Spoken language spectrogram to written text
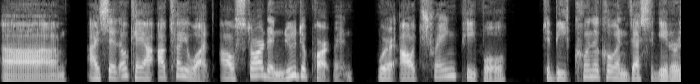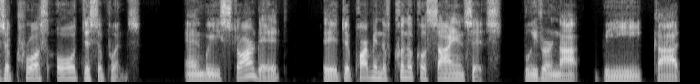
Um, I said, okay, I'll, I'll tell you what, I'll start a new department where I'll train people to be clinical investigators across all disciplines. And we started the Department of Clinical Sciences believe it or not, we got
